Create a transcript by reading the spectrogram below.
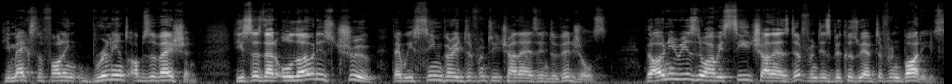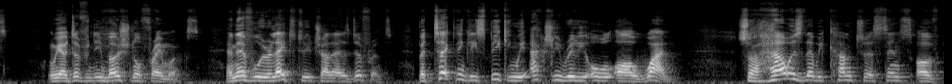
He makes the following brilliant observation. He says that although it is true that we seem very different to each other as individuals, the only reason why we see each other as different is because we have different bodies. We have different emotional frameworks. And therefore we relate to each other as different. But technically speaking, we actually really all are one. So, how is that we come to a sense of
